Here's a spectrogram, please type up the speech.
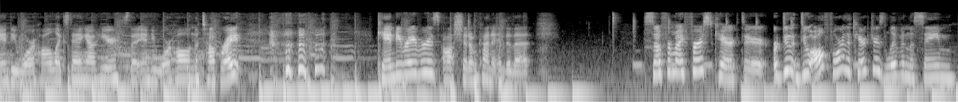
Andy Warhol likes to hang out here. Is that Andy Warhol in the top right? Candy Ravers? Oh shit, I'm kind of into that. So for my first character, or do do all four of the characters live in the same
